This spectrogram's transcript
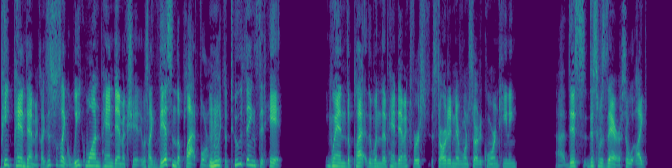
peak pandemic. Like this was like week 1 pandemic shit. It was like this and the platform, Mhm. like the two things that hit when the pla- when the pandemic first started and everyone started quarantining. Uh, this this was there. So like,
